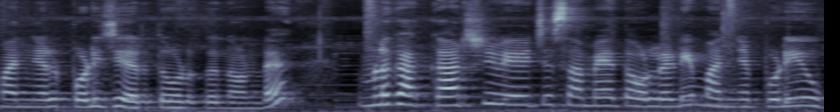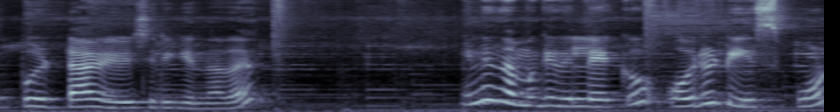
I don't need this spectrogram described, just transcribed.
മഞ്ഞൾപ്പൊടി ചേർത്ത് കൊടുക്കുന്നുണ്ട്. നമ്മൾ കക്കാർച്ചി വേവിച്ച സമയത്ത് ഓൾറെഡി മഞ്ഞൾപ്പൊടി ഉപ്പ് ഇട്ടാണ് വേവിച്ചിരിക്കുന്നത്. ഇനി നമുക്കിതിലേക്ക് ഒരു ടീസ്പൂൺ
